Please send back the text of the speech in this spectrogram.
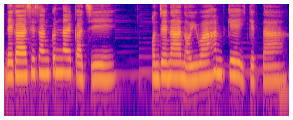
내가 세상 끝날까지 언제나 너희와 함께 있겠다.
